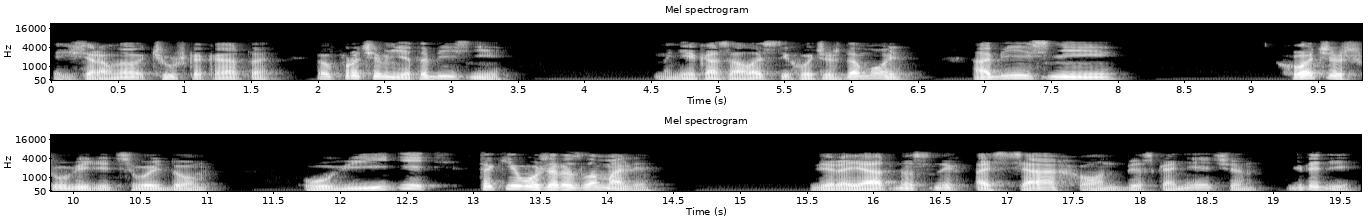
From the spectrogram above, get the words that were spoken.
И все равно чушь какая-то. Впрочем, нет, объясни. Мне казалось, ты хочешь домой. Объясни. Хочешь увидеть свой дом? Увидеть? Так его же разломали. В вероятностных осях он бесконечен. Гляди.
